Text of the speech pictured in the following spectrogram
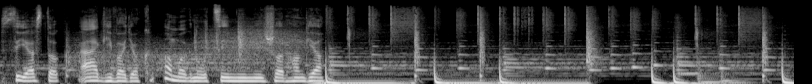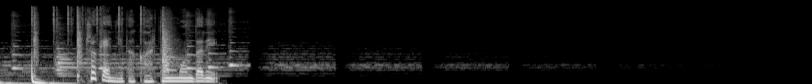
Sziasztok, Ági vagyok, a Magnó című műsor hangja. Csak ennyit akartam mondani.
